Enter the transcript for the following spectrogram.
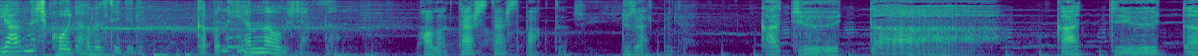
Yanlış koydu hala sediri. Kapının yanına olacaktı. Hala ters ters baktı. Düzeltmedi. Katütta. Katütta.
